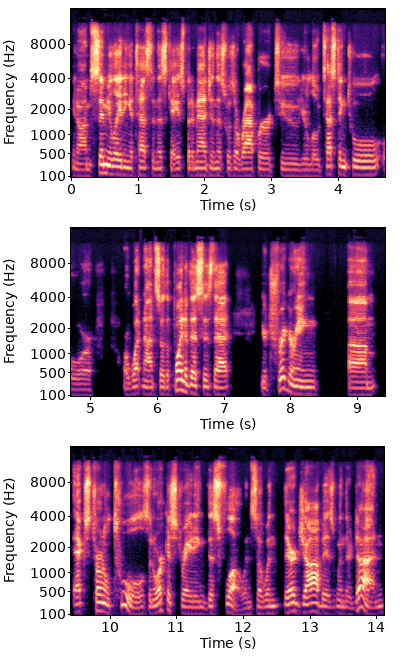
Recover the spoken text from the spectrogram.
you know, I'm simulating a test in this case, but imagine this was a wrapper to your load testing tool or or whatnot. So the point of this is that you're triggering um, external tools and orchestrating this flow. And so when their job is when they're done,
